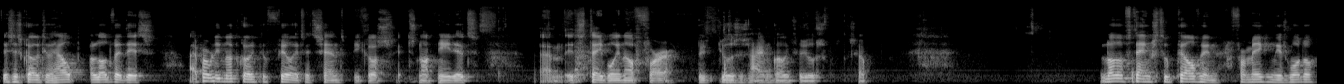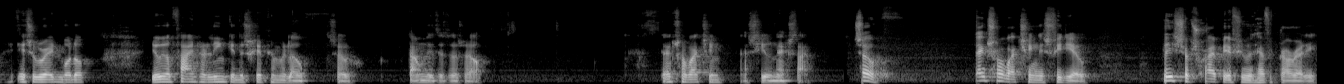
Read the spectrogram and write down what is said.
this is going to help a lot with this. I'm probably not going to fill it with sand because it's not needed. Um, it's stable enough for the uses I'm going to use. So, a lot of thanks to Calvin for making this model. It's a great model. You will find a link in the description below, so download it as well. Thanks for watching and see you next time. So, thanks for watching this video. Please subscribe if you haven't already.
